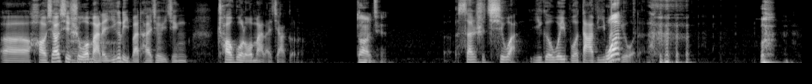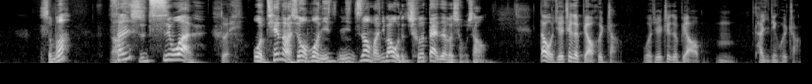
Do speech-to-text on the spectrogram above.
呃，好消息是我买了一个礼拜，它就已经超过了我买来价格了。多少钱？三十七万，一个微博大 V 卖给我的。什么？三十七万。对，我天哪，小小莫，你你知道吗？你把我的车戴在了手上。但我觉得这个表会涨，我觉得这个表，嗯，它一定会涨，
